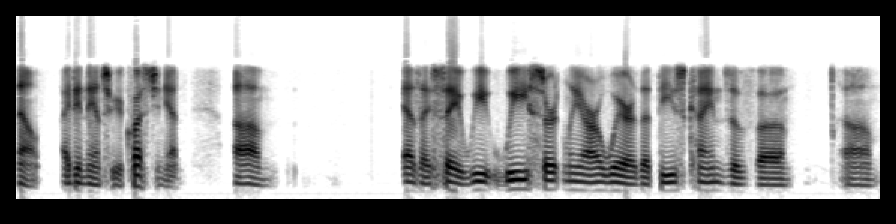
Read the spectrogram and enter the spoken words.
Now, I didn't answer your question yet. Um, as I say, we we certainly are aware that these kinds of uh, um,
